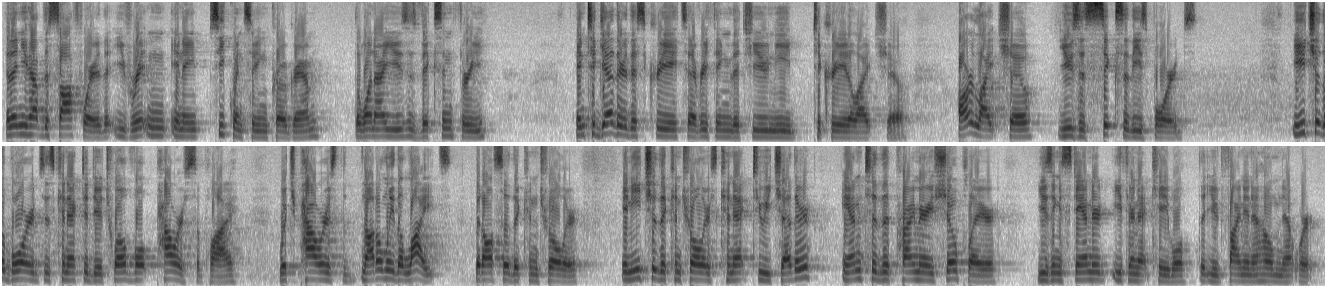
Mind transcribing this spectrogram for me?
And then you have the software that you've written in a sequencing program. The one I use is Vixen 3. And together this creates everything that you need to create a light show. Our light show uses six of these boards. Each of the boards is connected to a 12 volt power supply, which powers the, not only the lights, but also the controller. And each of the controllers connect to each other and to the primary show player using a standard Ethernet cable that you'd find in a home network.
